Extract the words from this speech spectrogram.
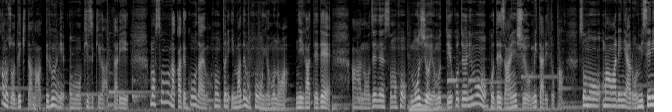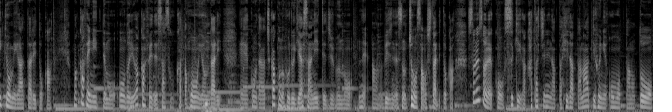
彼女はできたなっていうふうに思う気づきがあったり、まあ、その中で広大は本当に今でも本を読むのは苦手であの全然その本文字を読むっていうことよりもこうデザイン集を見たりとかその周りにあるお店に興味があったりとか、まあ、カフェに行ってもオードリーはカフェで早速買った本を読んだり、えー、広大は近くの古着屋さんに行って自分の,、ね、あのビジネスの調査をしたりとかそれぞれこう好きが形になった日だったなってっていうふうに思ったのと、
